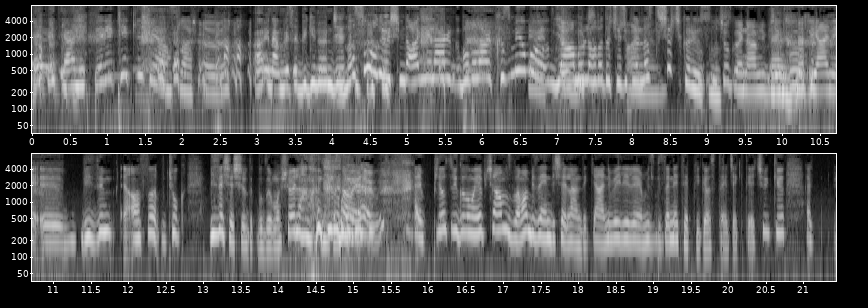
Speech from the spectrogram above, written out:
evet yani. Bereketli seanslar. evet. Aynen mesela bir gün önce. Nasıl oluyor şimdi anneler babalar kızmıyor mu? Evet, Yağmurlu evet, havada çocukları aynen. nasıl dışarı çıkarıyorsunuz? Bu, bu çok önemli bir şey. Bu yani e, bizim e, aslında çok bize şaşırdık bu duruma. Şöyle anlatırsam eğer biz. Hani pilot uygulama yapacağımız zaman biz endişelendik. Yani velilerimiz bize ne tepki gösterecek diye. Çünkü çünkü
